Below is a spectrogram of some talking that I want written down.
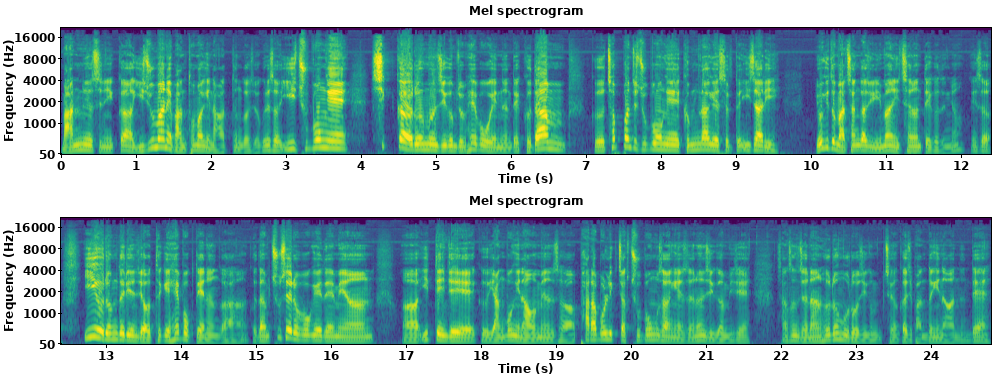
만 원이었으니까 2주 만에 반토막이 나왔던 거죠. 그래서 이 주봉의 시가 흐름은 지금 좀 회복했는데 그다음 그 첫 번째 주봉에 급락했을 때 이 자리 여기도 마찬가지로 22,000원대거든요. 그래서 이 흐름들이 이제 어떻게 회복되는가. 그 다음 추세로 보게 되면, 어, 이때 이제 그 양봉이 나오면서 파라볼릭적 주봉상에서는 지금 이제 상승 전환 흐름으로 지금 최근까지 반등이 나왔는데,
